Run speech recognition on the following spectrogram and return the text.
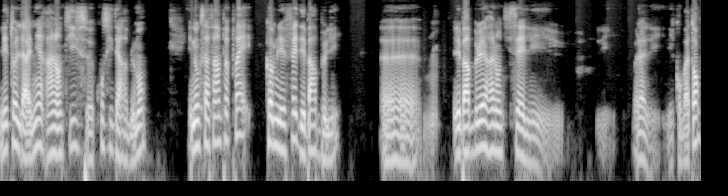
les toiles d'araignée ralentissent considérablement. Et donc ça fait à peu près comme l'effet des barbelés. Euh, les barbelés ralentissaient les, voilà, les, combattants.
